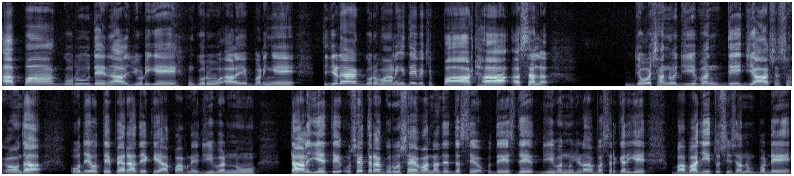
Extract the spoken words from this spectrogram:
ਆਪਾਂ ਗੁਰੂ ਦੇ ਨਾਲ ਜੁੜੀਏ, ਗੁਰੂ ਵਾਲੇ ਬਣੀਏ ਤੇ ਜਿਹੜਾ ਗੁਰਬਾਣੀ ਦੇ ਵਿੱਚ ਪਾਠ ਆ ਅਸਲ, ਜੋ ਸਾਨੂੰ ਜੀਵਨ ਦੀ ਜਾਂਚ ਸਿਖਾਉਂਦਾ ਉਹਦੇ ਉੱਤੇ ਪਹਿਰਾ ਦੇ ਕੇ ਆਪਾਂ ਆਪਣੇ ਜੀਵਨ ਨੂੰ ਢਾਲੀਏ ਤੇ ਉਸੇ ਤਰ੍ਹਾਂ ਗੁਰੂ ਸਾਹਿਬਾਨਾਂ ਦੇ ਦੱਸੇ ਉਪਦੇਸ਼ ਦੇ ਜੀਵਨ ਨੂੰ ਜਿਹੜਾ ਬਸਰ ਕਰੀਏ। ਬਾਬਾ ਜੀ ਤੁਸੀਂ ਸਾਨੂੰ ਵੱਡੇ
